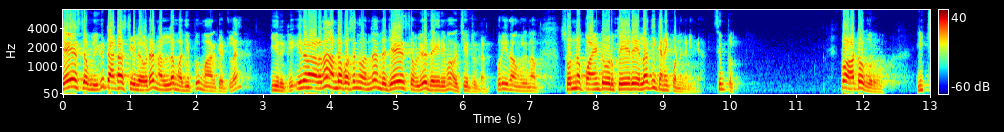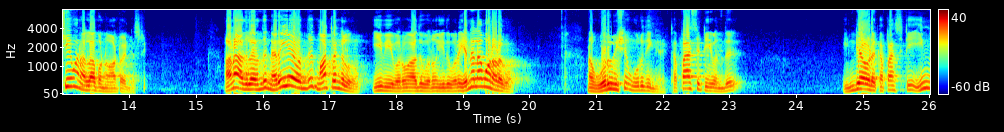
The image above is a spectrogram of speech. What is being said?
ஜேஎஸ்டபிள்யூக்கு டாடா ஸ்டீலோட நல்ல மதிப்பு மார்க்கெட்டில் இருக்கு. இதனால தான் அந்த பசங்க வந்து அந்த ஜேஎஸ்டபிள்யூ தைரியமாக வச்சுட்டு இருக்காங்க. புரியுதா உங்களுக்கு? நான் சொன்ன பாயிண்ட் ஒரு பேர் எல்லாத்தையும் கனெக்ட் பண்ணுங்க நீங்கள் சிம்பிள் இப்போ ஆட்டோக்கு வருவோம். நிச்சயமாக நல்லா பண்ணும் ஆட்டோ இண்டஸ்ட்ரி ஆனால் அதில் வந்து நிறைய வந்து மாற்றங்கள் வரும். ஈவி வரும் அது வரும் இது வரும் என்னெல்லாமோ நடக்கும். நான் ஒரு விஷயம் உறுதிங்க. கெப்பாசிட்டி வந்து இந்தியாவோட கெப்பாசிட்டி இன்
